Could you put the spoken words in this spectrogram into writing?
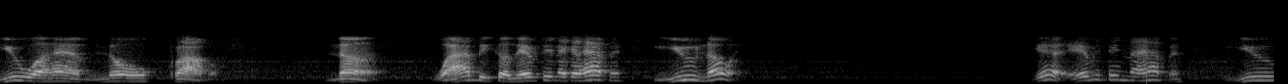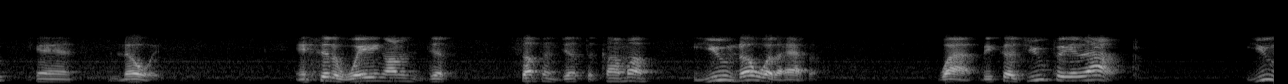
you will have no problem. None. Why? Because everything that can happen, you know it. Yeah, everything that happens, you can know it. Instead of waiting on just something just to come up, you know what'll happen. Why? Because you figured it out. You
